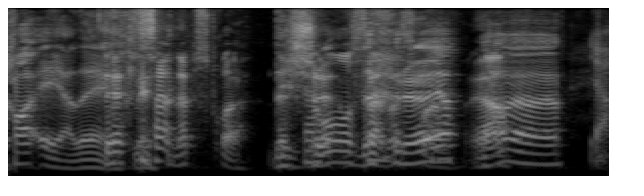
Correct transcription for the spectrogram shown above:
Hva er det Det er et egentlig? Det er sennepsfrø. Dijon det er frø ja. Ja, ja, ja. Ja,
